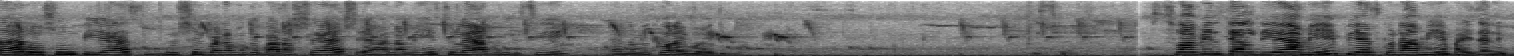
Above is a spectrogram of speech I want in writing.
আদা, রসুন, পেঁয়াজ শিলপাটার মধ্যে বাড়া শেষ। এখন আমি চুলায় আগুন দিছি। এখন আমি কড়াই বহাই দিব। সয়াবিন তেল দিয়ে আমি পেঁয়াজ কটা আমি ভাইজা নিব।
